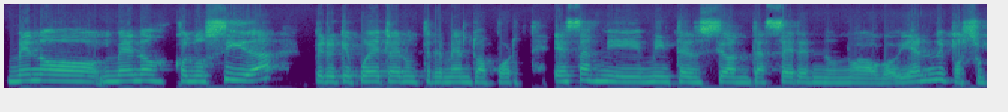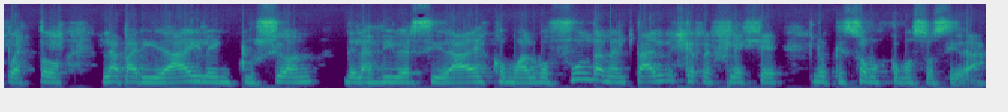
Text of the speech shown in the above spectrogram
menos, menos conocida, pero que puede traer un tremendo aporte. Esa es mi, mi, intención de hacer en un nuevo gobierno y, por supuesto, la paridad y la inclusión de las diversidades como algo fundamental que refleje lo que somos como sociedad.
